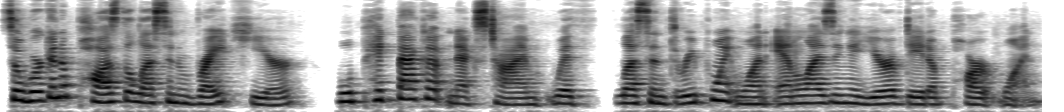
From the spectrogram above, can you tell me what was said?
So we're going to pause the lesson right here. We'll pick back up next time with lesson 3.1, Analyzing a Year of Data, Part 1.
